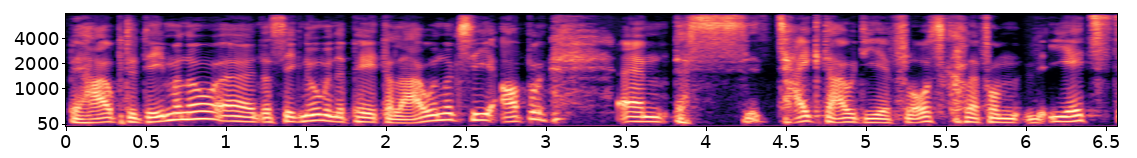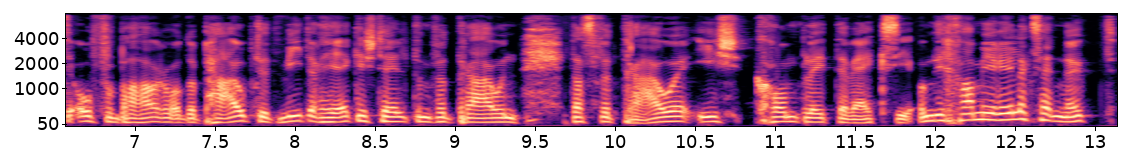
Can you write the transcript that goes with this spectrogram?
behauptet immer noch, äh, das sei nur ein Peter Launer gewesen, aber ähm, das zeigt auch die Floskel vom jetzt offenbar oder behauptet wiederhergestellten Vertrauen. Das Vertrauen ist komplett weg gewesen. Und ich kann mir ehrlich gesagt nicht,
